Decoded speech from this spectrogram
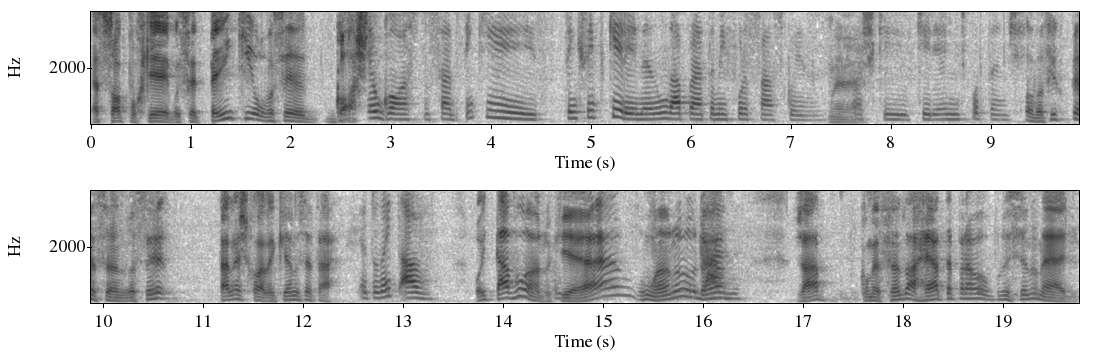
É só porque você tem que ou você gosta? Eu gosto, sabe? Tem que, tem que sempre querer, né? Não dá para também forçar as coisas. É. Eu acho que querer é muito importante. Pô, eu fico pensando, você tá na escola, em que ano você tá? Eu tô no oitavo. Oitavo ano, que é um ano, né? Já começando a reta para o ensino médio.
